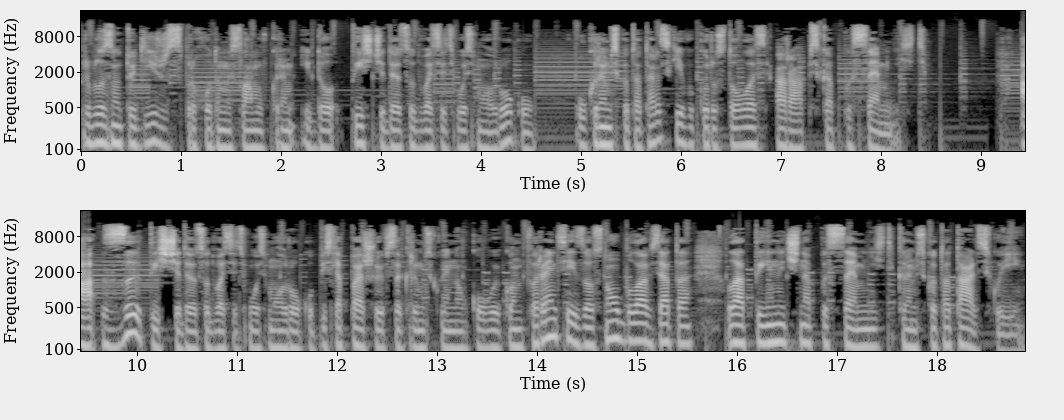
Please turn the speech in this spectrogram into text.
Приблизно тоді ж, з приходом ісламу в Крим і до 1928 року, у кримсько-татарській використовувалась арабська писемність. А з 1928 року, після першої всекримської наукової конференції, за основу була взята латинична писемність кримсько-татарської.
